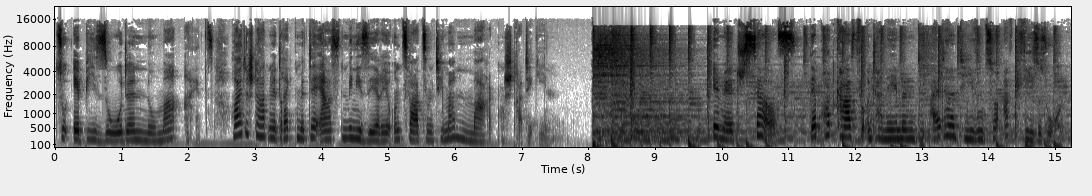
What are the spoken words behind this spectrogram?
zu Episode Nummer 1. Heute starten wir direkt mit der ersten Miniserie und zwar zum Thema Markenstrategien. Image Sells, der Podcast für Unternehmen, die Alternativen zur Akquise suchen.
